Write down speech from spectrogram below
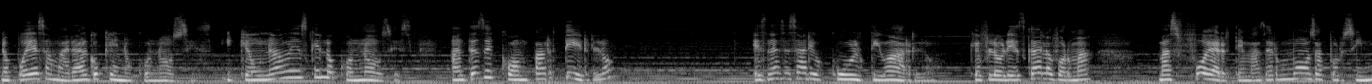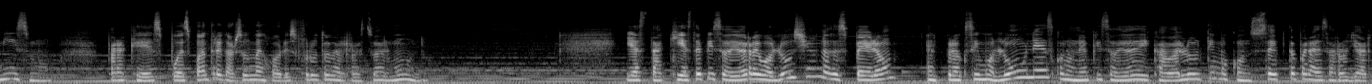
no puedes amar algo que no conoces y que una vez que lo conoces, antes de compartirlo, es necesario cultivarlo, que florezca de la forma más fuerte, más hermosa por sí mismo, para que después pueda entregar sus mejores frutos al resto del mundo. Y hasta aquí este episodio de Revolution. Los espero el próximo lunes con un episodio dedicado al último concepto para desarrollar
